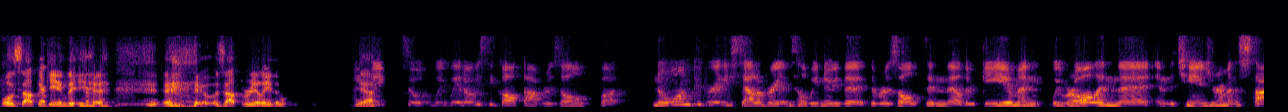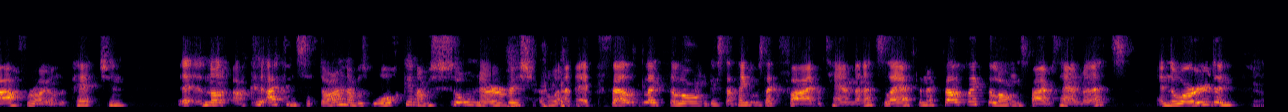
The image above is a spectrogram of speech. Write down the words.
was that the game that you was that really the yeah? so. We, we'd obviously got that result but no one could really celebrate until we knew the, the result in the other game. And we were all in the in the changing room and the staff were out on the pitch. And it, uh, not, I, could, I couldn't sit down. I was walking. I was so nervous, you know, and it felt like the longest. I think it was like five or ten minutes left, and it felt like the longest five or ten minutes in the world. And yeah.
